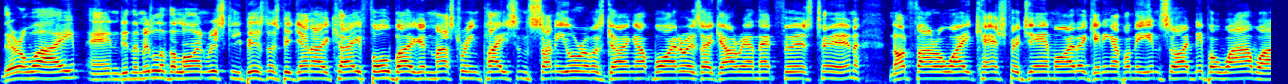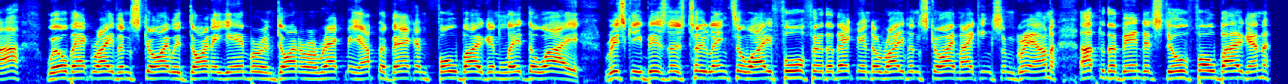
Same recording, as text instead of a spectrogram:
They're away, and in the middle of the line, risky business began okay. Full Bogan mustering pace, and Sunny Aura was going up wider as they go around that first turn. Not far away, Cash for Jam either. Getting up on the inside, Nippawawa. Well back, Raven Sky with Dinah Yamba and Dinah Arachne up the back, and Full Bogan led the way. Risky business two lengths away, four further back then to Raven Sky, making some ground. Up to the bend, it's still Full Bogan.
